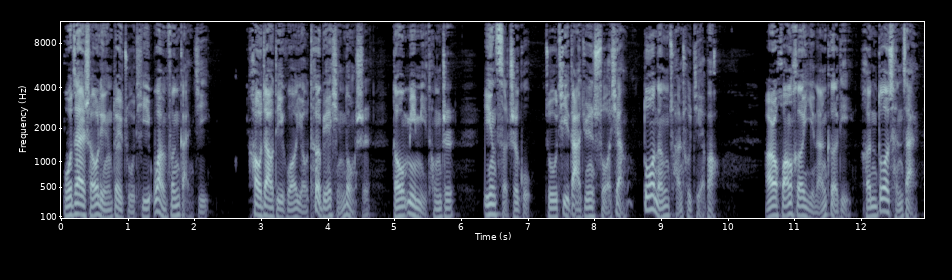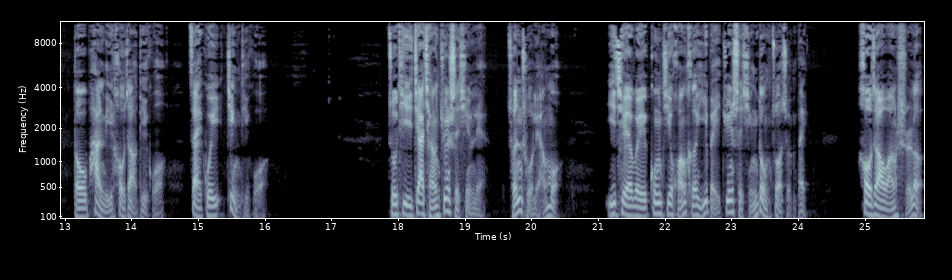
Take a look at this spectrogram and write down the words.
卜在首领对主题万分感激。后赵帝国有特别行动时，都秘密通知。因此之故，主替大军所向多能传出捷报。而黄河以南各地很多城寨都叛离后赵帝国，再归晋帝国。主替加强军事训练，存储粮秣。一切为攻击黄河以北军事行动做准备。后赵王石勒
